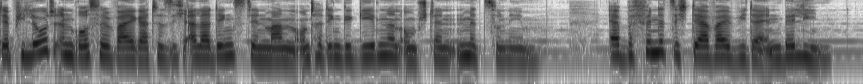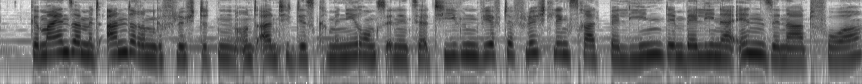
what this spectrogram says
Der Pilot in Brüssel weigerte sich allerdings, den Mann unter den gegebenen Umständen mitzunehmen. Er befindet sich derweil wieder in Berlin. Gemeinsam mit anderen Geflüchteten und Antidiskriminierungsinitiativen wirft der Flüchtlingsrat Berlin dem Berliner Innensenat vor,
